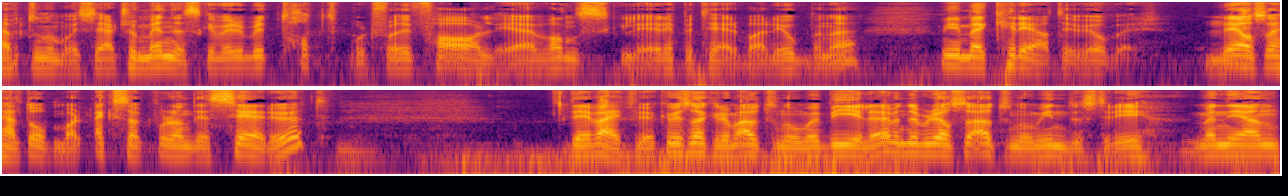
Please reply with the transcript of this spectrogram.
Autonomisert. Så mennesker vil bli tatt bort fra de farlige, vanskelige, repeterbare jobbene. Mye mer kreative jobber. Det er også helt åpenbart. Eksakt hvordan det ser ut, det vet vi jo ikke. Vi snakker om autonome biler, men det blir også autonom industri. Men igjen,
